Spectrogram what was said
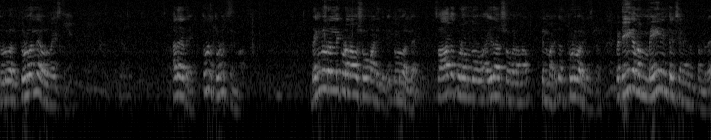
ತುಳುವಲ್ಲಿ ತುಳುವಲ್ಲೇ ಅವರು ರೈಟ್ಸ್ ಅದೇ ಅದೇ, ತುಳು ತುಳು ಸಿನಿಮಾ. ಬೆಂಗಳೂರಲ್ಲಿ ಕೂಡ ನಾವು ಶೋ ಮಾಡಿದ್ದೀವಿ ತುಳುವಲ್ಲೇ. ಸೊ ಆಗ ಕೂಡ ಒಂದು ಐದಾರು ಶೋಗಳನ್ನ ಫಿಲ್ ಮಾಡಿದ್ದು. ಅದು ಬಟ್ ಈಗ ನಮ್ಮ ಮೇನ್ ಇಂಟೆನ್ಷನ್ ಏನಂತಂದ್ರೆ,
